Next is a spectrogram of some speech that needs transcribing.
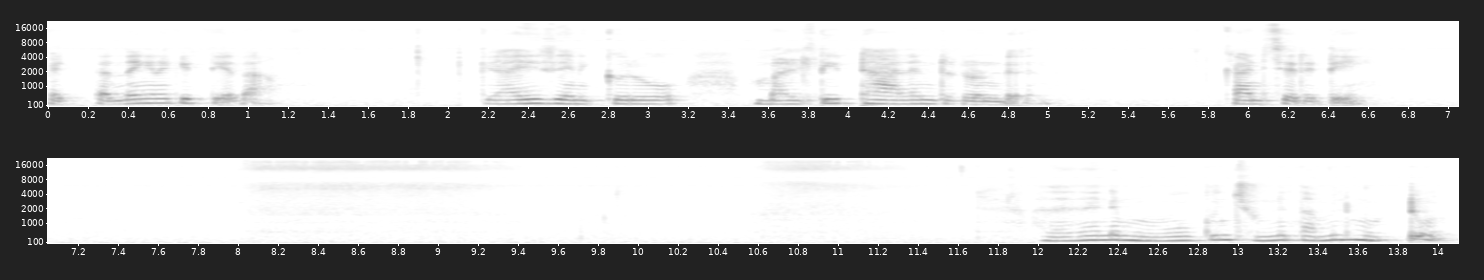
പെട്ടെന്ന് ഇങ്ങനെ കിട്ടിയതാ. ഗൈസ് എനിക്കൊരു മൾട്ടി ടാലന്റഡ് ഉണ്ട്. കാണിച്ചു തരട്ടെ? അതായത് എന്റെ മൂക്കും ചുണ്ടും തമ്മിൽ മുട്ടും.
